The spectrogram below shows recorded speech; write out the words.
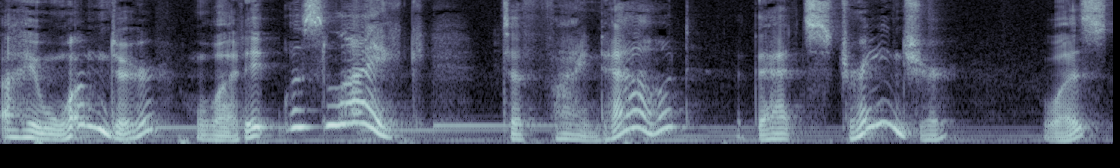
I wonder what it was like to find out that stranger was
